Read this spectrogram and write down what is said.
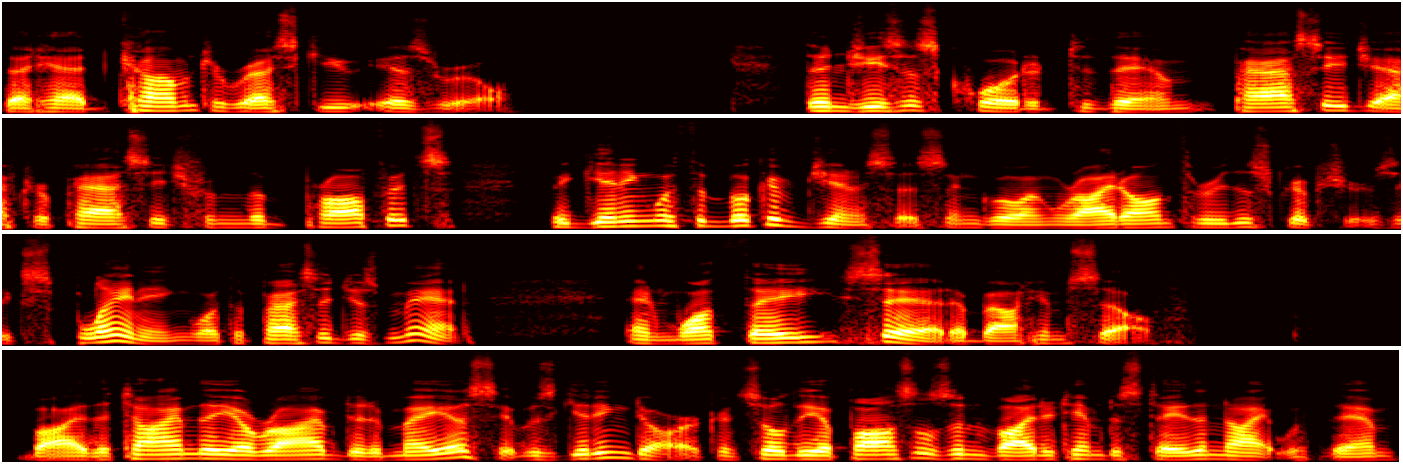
that had come to rescue Israel. Then Jesus quoted to them passage after passage from the prophets, beginning with the book of Genesis and going right on through the scriptures, explaining what the passages meant and what they said about himself. By the time they arrived at Emmaus, it was getting dark, and so the apostles invited him to stay the night with them,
